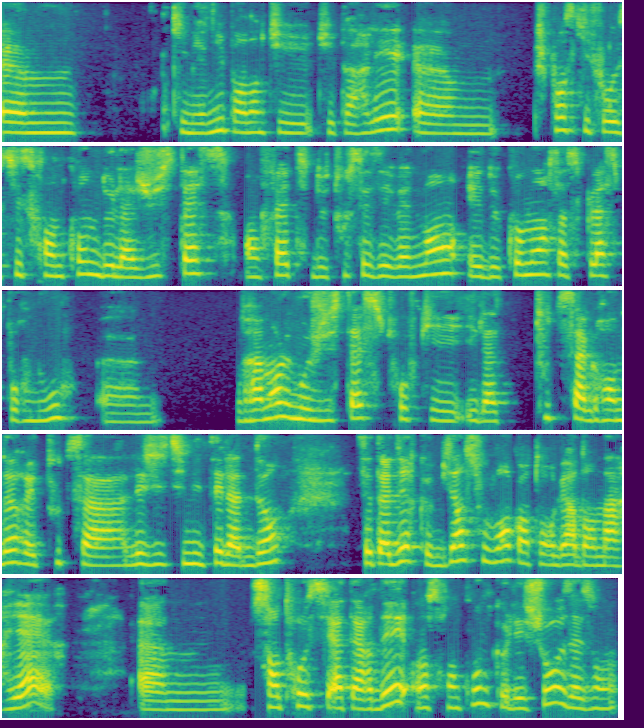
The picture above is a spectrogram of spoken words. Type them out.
Euh, qui m'est venu pendant que tu, parlais euh, Je pense qu'il faut aussi se rendre compte de la justesse en fait de tous ces événements et de comment ça se place pour nous. Euh, vraiment, le mot justesse, je trouve qu'il a toute sa grandeur et toute sa légitimité là-dedans. C'est-à-dire que bien souvent, quand on regarde en arrière, sans trop s'y attarder, on se rend compte que les choses, elles ont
